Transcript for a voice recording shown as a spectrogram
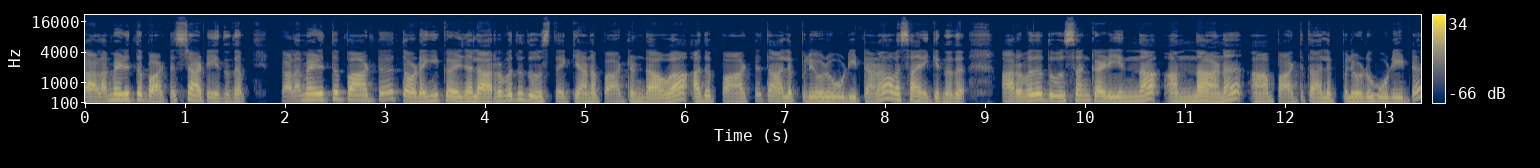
കളമെഴുത്ത് പാട്ട് സ്റ്റാർട്ട് ചെയ്യുന്നത്. കളമെഴുത്ത് പാട്ട് തുടങ്ങിക്കഴിഞ്ഞാൽ അറുപത് ദിവസത്തേക്കാണ് പാട്ടുണ്ടാവുക. അത് പാട്ട് താലപ്പൊലിയോട് കൂടിയിട്ടാണ് അവസാനിക്കുന്നത്. അറുപത് ദിവസം കഴിയുന്ന അന്നാണ് ആ പാട്ട് താലപ്പൊലിയോട് കൂടിയിട്ട്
